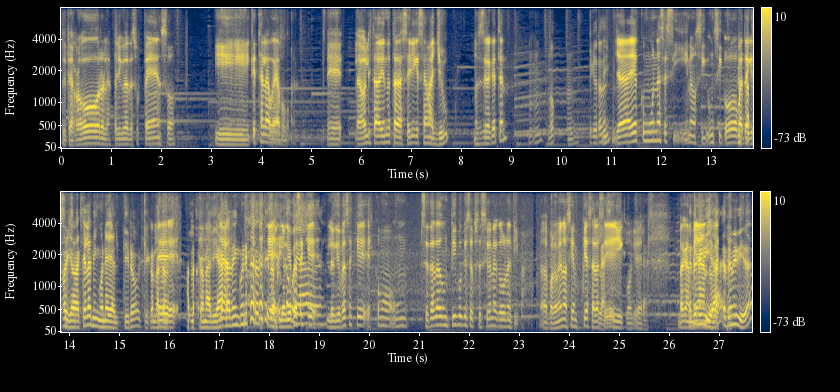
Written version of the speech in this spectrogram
de terror o las películas de suspenso. ¿Y qué está la wea? po, weón? Eh, la Pauli estaba viendo esta serie que se llama You. No sé si la cachan. ¿No? Mm. ¿De qué trata? ¿Sí? Ya es como un asesino, sí, un psicópata que Oye, ¿a qué la ningunea al tiro? Que con la, Eh, con la tonalidad ya. la ningunea al tiro. Eh, lo, que pasa es que, lo que pasa es que es como un. Se trata de un tipo que se obsesiona con una tipa. Ah, por lo menos así empieza la Clásico. serie y como que Clásico. va Es de cambiando. mi vida, es de mi vida.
